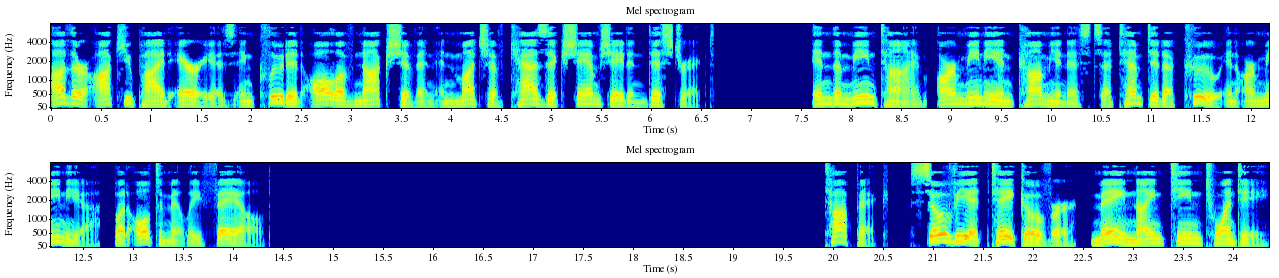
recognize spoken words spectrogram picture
Other occupied areas included all of Nakhchivan and much of Kazakh Shamshadan district. In the meantime, Armenian communists attempted a coup in Armenia, but ultimately failed. Soviet takeover, May 1920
